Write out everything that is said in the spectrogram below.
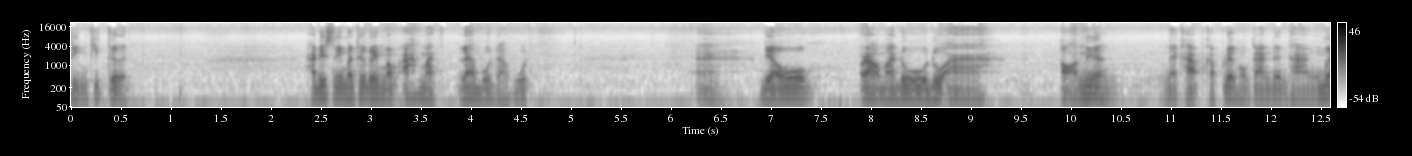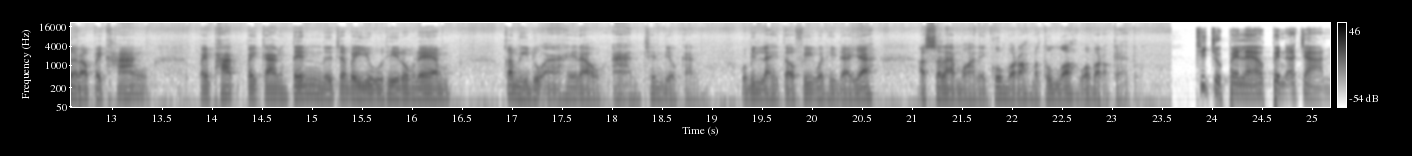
สิ่งที่เกิดฮะดิษนี้บันทึกโดยมัมอัลมัดและบูดาวุดอ่าเดี๋ยวเรามาดูดูอาต่อเนื่องนะครับ กับเรื่องของการเดินทางเมื่อเราไปค้าง ไปพักไปกางเต็นท์หรือจะไปอยู่ที่โรงแรม ก็มีดูอาให้เราอ่านเช่นเดียวกันวะบิลลาฮิตตอฟิกวันฮิดายะห์อัสสลามุอะลัยกุมวะเราะห์มะตุลลอฮ์วะบะเราะกาตุฮ์ที่จบไปแล้วเป็นอาจารย์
